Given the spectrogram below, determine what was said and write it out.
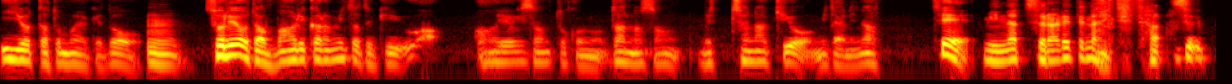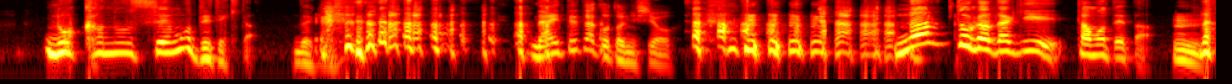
言いよったと思うんやけど、うん。そそれを多分周りから見た時うわ青柳さんとこの旦那さんめっちゃ泣きようみたいになってみんな釣られてないってさ、その可能性も出てきた。だけ 泣いてたことにしよど なんとかだけ保てた。う。うんな。ん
